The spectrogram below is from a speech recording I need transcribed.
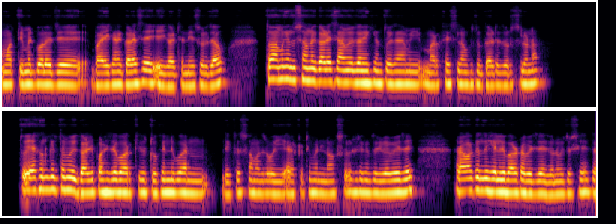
আমার টিমমেট বলে যে, ভাই, এখানে গাড়ি আছে, এই গাড়িটা নিয়ে চলে যাও। তো আমি কিন্তু সামনে গাড়ি আছে, আমিও জানি কিন্তু এখানে আমি মার খাইছিলাম, কিন্তু গাড়িটা ধরছিল না। তো এখন কিন্তু আমি ওই গাড়ির পাশে যাব, আর কিছু টোকেন নেব আর দেখতেছো আমাদের ওই আরেকটা টিমের নক্স ছিল সেটা কিন্তু রিভাইভ হয়ে যায়। আর আমার কিন্তু হেলের বারোটা বেজে যায় জনের ভিতরে সে, তো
